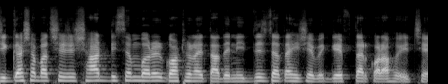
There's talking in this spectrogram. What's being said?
জিজ্ঞাসাবাদ শেষে ষাট ডিসেম্বরের ঘটনায় তাদের নির্দেশদাতা হিসেবে গ্রেফতার করা হয়েছে।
